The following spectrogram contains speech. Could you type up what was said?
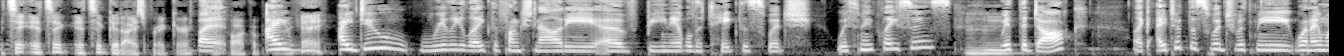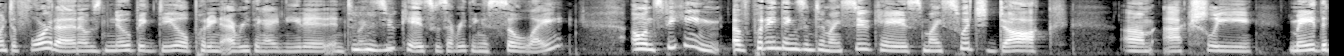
It's a it's a it's a good icebreaker. But Just walk up I and like, hey. I do really like the functionality of being able to take the Switch with me places Mm-hmm. with the dock. Like I took the Switch with me when I went to Florida, and it was no big deal putting everything I needed into my suitcase because everything is so light. Oh, and speaking of putting things into my suitcase, my Switch dock um, actually made the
